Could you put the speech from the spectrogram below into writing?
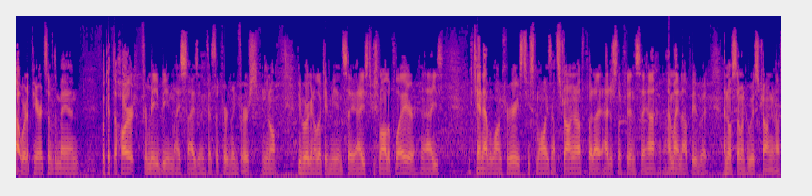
outward appearance of the man, look at the heart. For me, being my size, I think that's the perfect verse. You know, people are going to look at me and say, ah, he's too small to play, or ah, he's he can't have a long career, he's too small, he's not strong enough. But I, I just look at it and say, huh, I might not be, but I know someone who is strong enough.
